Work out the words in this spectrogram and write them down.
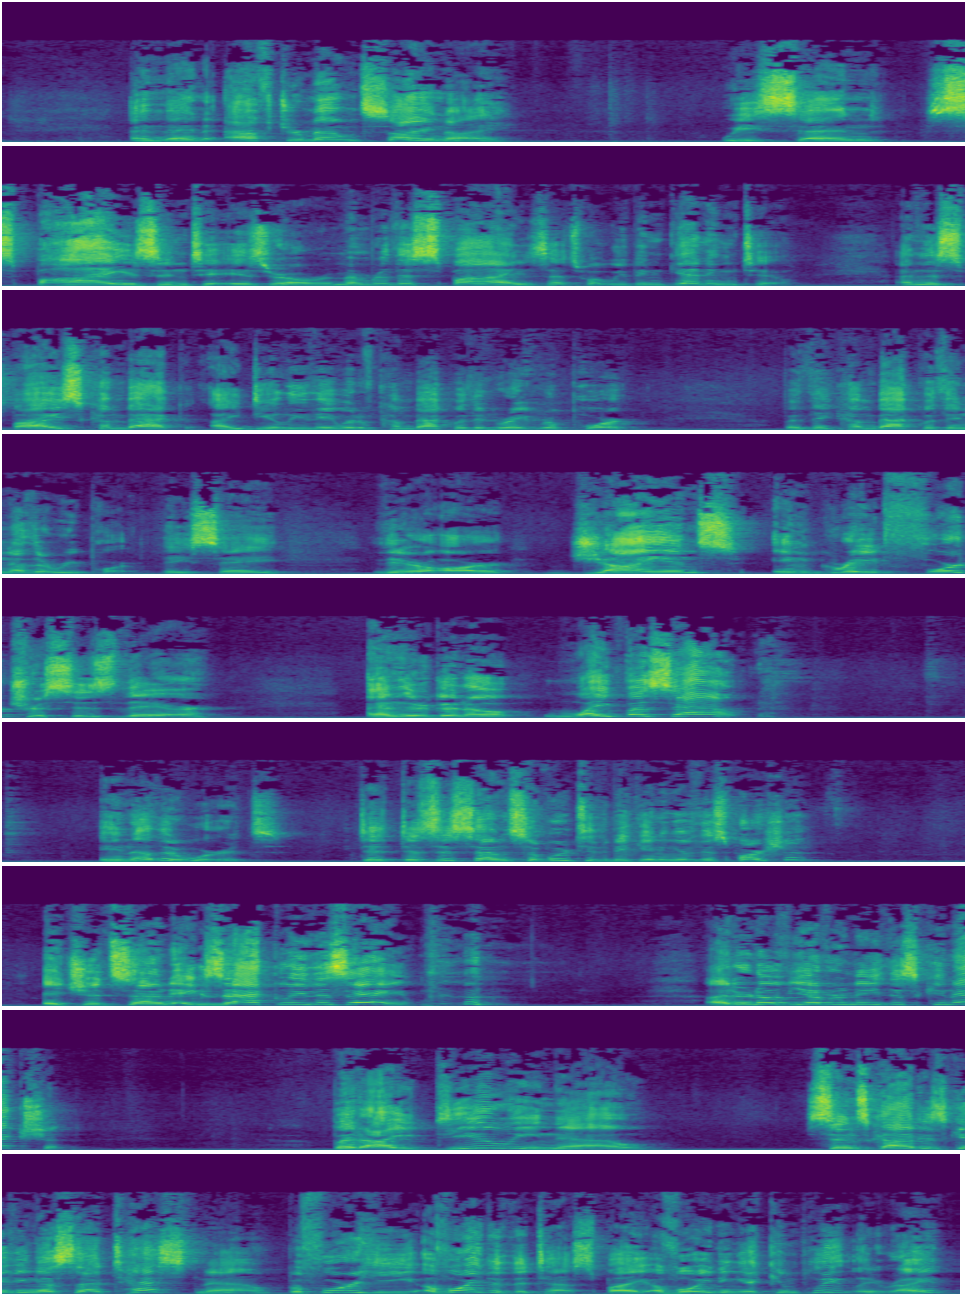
And then after Mount Sinai, we send spies into Israel. Remember the spies? That's what we've been getting to. And the spies come back. Ideally, they would have come back with a great report. But they come back with another report. They say, There are giants in great fortresses there, and they're going to wipe us out. In other words, does this sound similar to the beginning of this Parsha? It should sound exactly the same. I don't know if you ever made this connection. But ideally, now, since God is giving us that test now, before He avoided the test by avoiding it completely, right?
